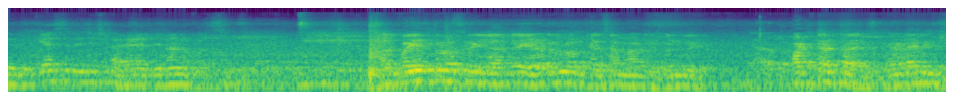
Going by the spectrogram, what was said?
ಇದು ಕೇಸ್ ರಿಜಿಸ್ಟರ್ ಆಗಿದೆ ದಿನಾನು ಅದು ಅಲ್ಲಿ ಬೈಲ್ ತೋರಿಸ್ರಿ ಇಲ್ಲ ಅಂದ್ರೆ ಎರಡರಲ್ಲೂ ಒಂದು ಕೆಲಸ ಮಾಡ್ರಿ ಬನ್ರಿ. ಪಟ್ ಅಂತ ಎರಡೇ ನಿಮಿಷ.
